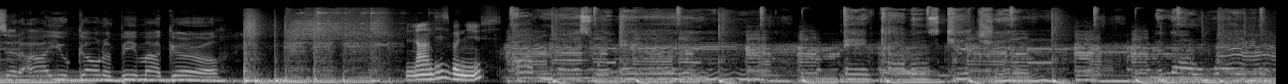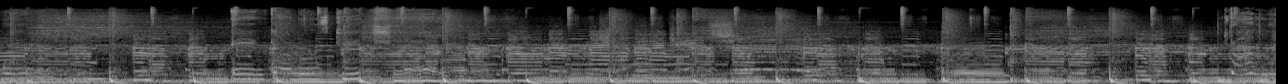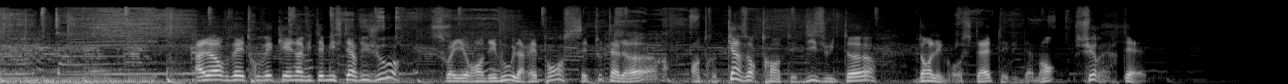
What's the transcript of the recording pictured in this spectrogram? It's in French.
Said, Are you gonna be my girl? L'indice bonus. Alors vous avez trouvé qui est l'invité mystère du jour? Soyez au rendez-vous, la réponse c'est tout à l'heure, entre 15h30 et 18h, dans les grosses têtes évidemment, sur RTL.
